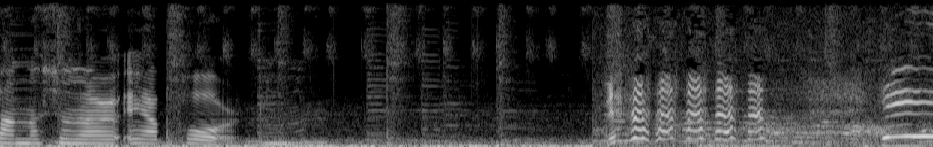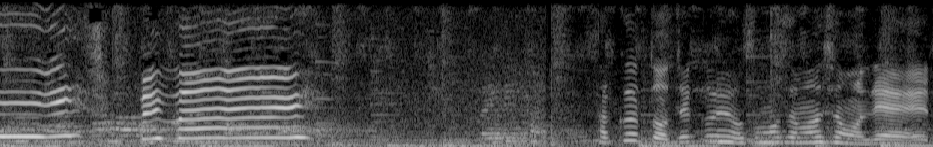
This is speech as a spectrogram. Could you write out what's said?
インターナショナルエアポート。へーバイバイサクッとチェックインを済ませましたので、えっ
